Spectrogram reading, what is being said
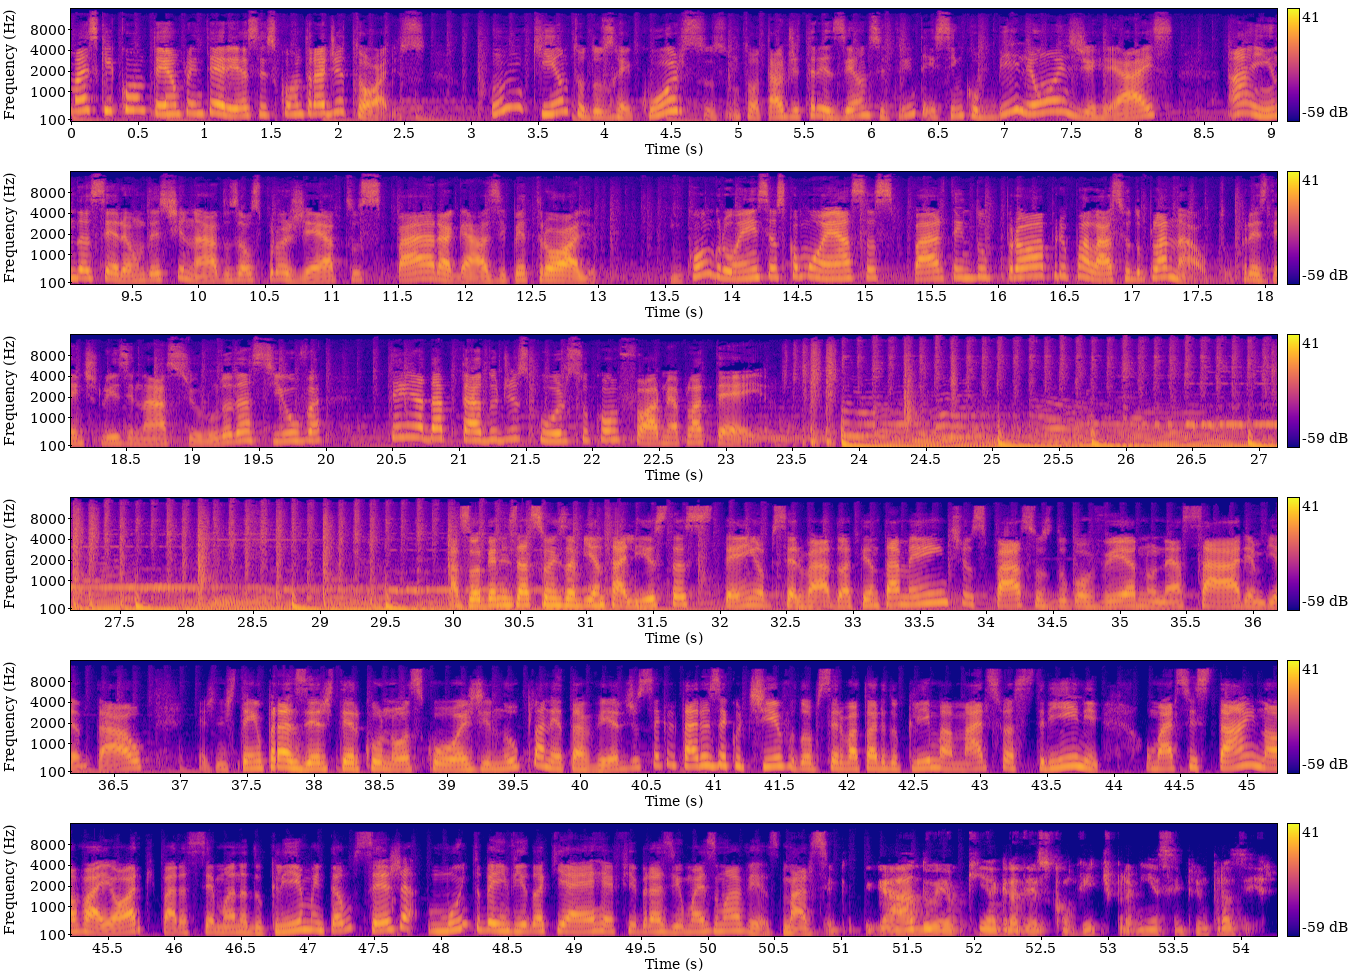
mas que contempla interesses contraditórios. Um quinto dos recursos, um total de 335 bilhões de reais, ainda serão destinados aos projetos para gás e petróleo. Incongruências como essas partem do próprio Palácio do Planalto. O presidente Luiz Inácio Lula da Silva tem adaptado o discurso conforme a plateia. As organizações ambientalistas têm observado atentamente os passos do governo nessa área ambiental. A gente tem o prazer de ter conosco hoje no Planeta Verde o secretário executivo do Observatório do Clima, Márcio Astrini. O Márcio está em Nova York para a Semana do Clima, então seja muito bem-vindo aqui à RF Brasil mais uma vez. Márcio. Muito obrigado, eu que agradeço o convite, para mim é sempre um prazer.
